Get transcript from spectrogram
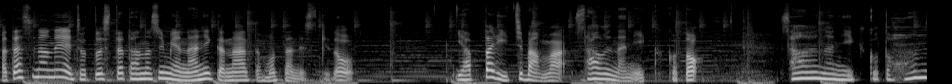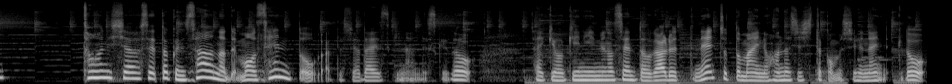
私のねちょっとした楽しみは何かなと思ったんですけどやっぱり一番はサウナに行くこと。サウナに行くこと本当に幸せ。特にサウナでも銭湯が私は大好きなんですけど最近お気に入りの銭湯があるってねちょっと前にお話ししたかもしれないんだけど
